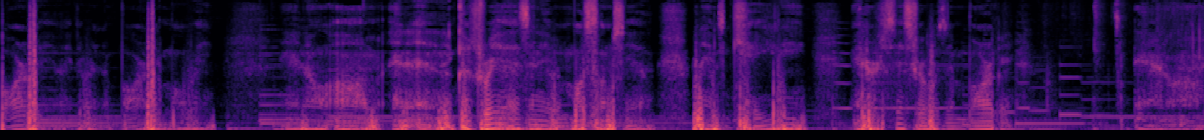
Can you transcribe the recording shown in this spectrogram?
Barbie, like they were in a Barbie movie, you know. Um, and and Kadria isn't even Muslim. She her name was Katie, and her sister was in Barbie, and um,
